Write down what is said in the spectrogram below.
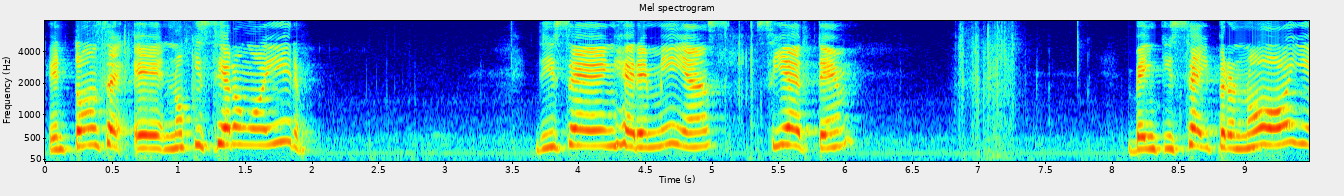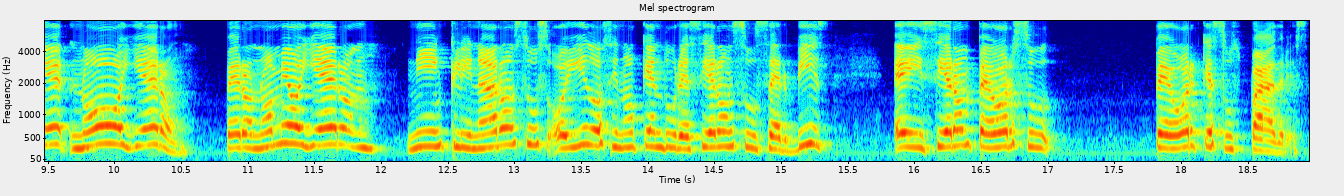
Entonces, eh, no quisieron oír. Dice en Jeremías 7, 26, pero no, oyeron, no oyeron, pero no me oyeron, ni inclinaron sus oídos, sino que endurecieron su cerviz e hicieron peor, su, peor que sus padres.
